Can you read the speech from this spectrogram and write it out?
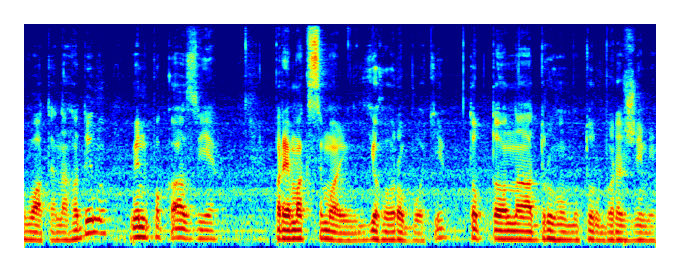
Вт на годину він показує при максимальній його роботі, тобто на другому турборежимі.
